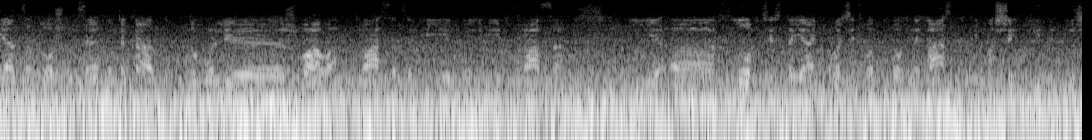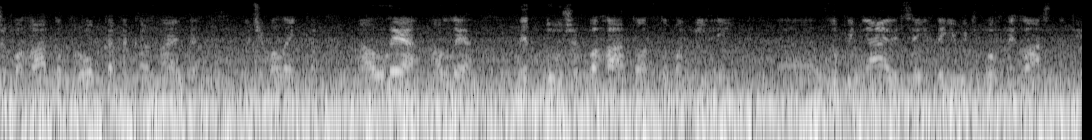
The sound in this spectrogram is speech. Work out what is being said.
Я за те, що це ну, така доволі жвава траса, це Київ-Львів траса. І е, хлопці стоять, просять вогнегасники, машин їде дуже багато, пробка така, знаєте, ну чи маленька. Але, але не дуже багато автомобілів зупиняються і дають вогнегасники.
